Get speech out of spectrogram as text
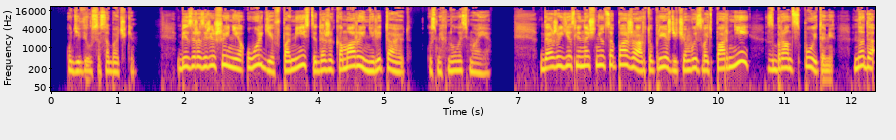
— удивился Собачкин. «Без разрешения Ольги в поместье даже комары не летают», — усмехнулась Майя. «Даже если начнется пожар, то прежде чем вызвать парней с брандспойтами, надо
